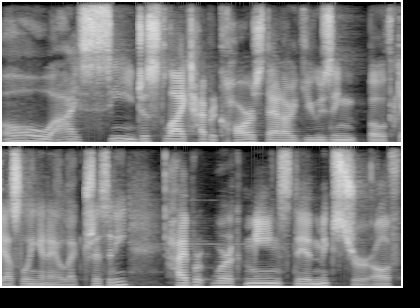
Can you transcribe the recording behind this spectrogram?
Oh, I see. Just like hybrid cars that are using both gasoline and electricity, hybrid work means the mixture of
